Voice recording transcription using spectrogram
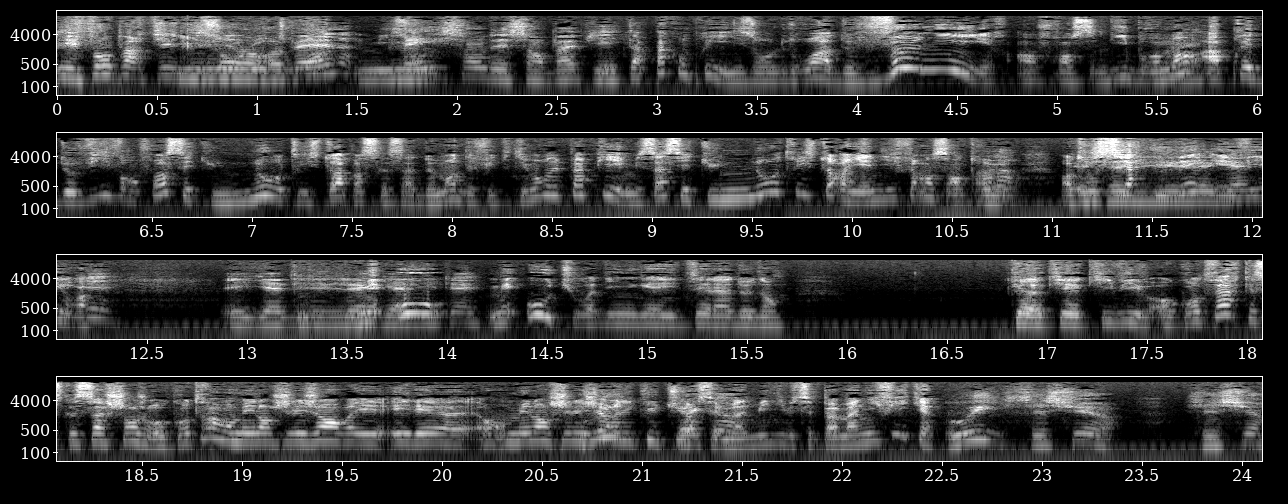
Ils font partie de l'Union européenne, droit, mais, mais ils ils, ont- sont des Mais sans-papiers. t'as pas compris. Ils ont le droit de venir en France librement. Ouais. Après, de vivre en France, c'est une autre histoire parce que ça demande effectivement des papiers. Mais ça, c'est une autre histoire. Il y a une différence entre, Voilà. entre Et circuler et l'illégalité. vivre. Et il y a de Mais où, l'illégalité. mais où tu vois d'inégalité là-dedans? Qui, qui vivent. Au contraire, qu'est-ce que ça change? Au contraire, on mélange les genres et, et les, euh, on mélange les Oui, genres et les cultures. C'est, pas magnifique. Oui, c'est sûr, c'est sûr.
